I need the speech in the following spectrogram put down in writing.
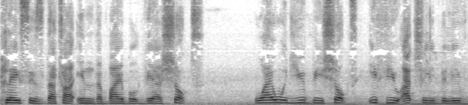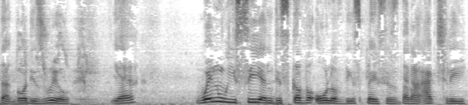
places that are in the Bible, they are shocked. Why would you be shocked if you actually believe that God is real? Yeah? When we see and discover all of these places that are actually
